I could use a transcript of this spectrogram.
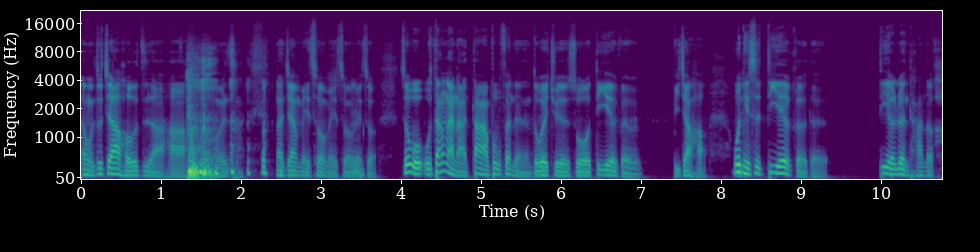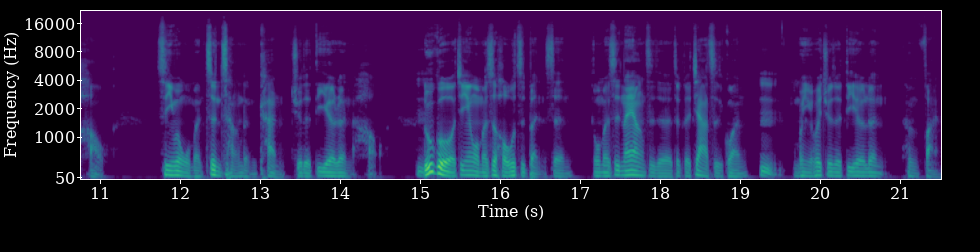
那我就叫他猴子啊，哈。那这样没错，没错，没错。所以，我我当然了，大部分的人都会觉得说第二个比较好。问题是第二个的第二任他的好，是因为我们正常人看觉得第二任好。如果今天我们是猴子本身。我们是那样子的这个价值观，嗯，我们也会觉得第二任很烦。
